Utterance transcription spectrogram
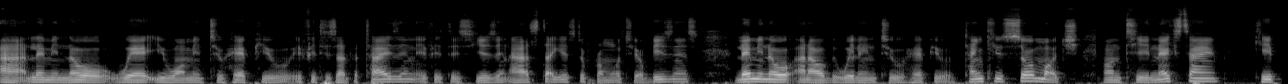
uh, let me know where you want me to help you. If it is advertising, if it is using ads targets to promote your business, let me know and I'll be willing to help you. Thank you so much. Until next time, keep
